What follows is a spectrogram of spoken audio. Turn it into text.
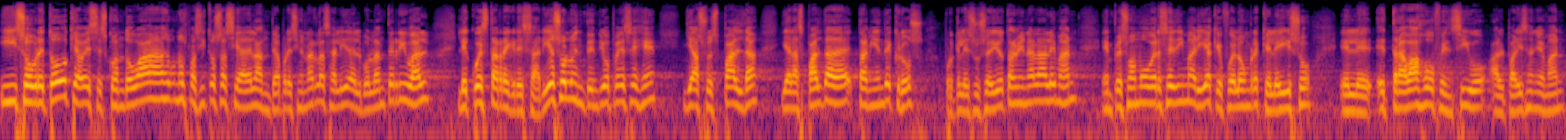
y sobre todo que a veces cuando va unos pasitos hacia adelante a presionar la salida del volante rival le cuesta regresar y eso lo entendió PSG y a su espalda y a la espalda también de Cross, porque le sucedió también al alemán, empezó a moverse Di María, que fue el hombre que le hizo el, el eh, trabajo ofensivo al Paris Saint-Germain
